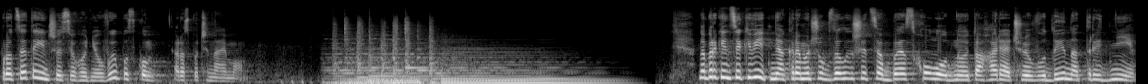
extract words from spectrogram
Про це та інше сьогодні у випуску. Розпочинаємо. Наприкінці квітня Кременчук залишиться без холодної та гарячої води на три дні.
